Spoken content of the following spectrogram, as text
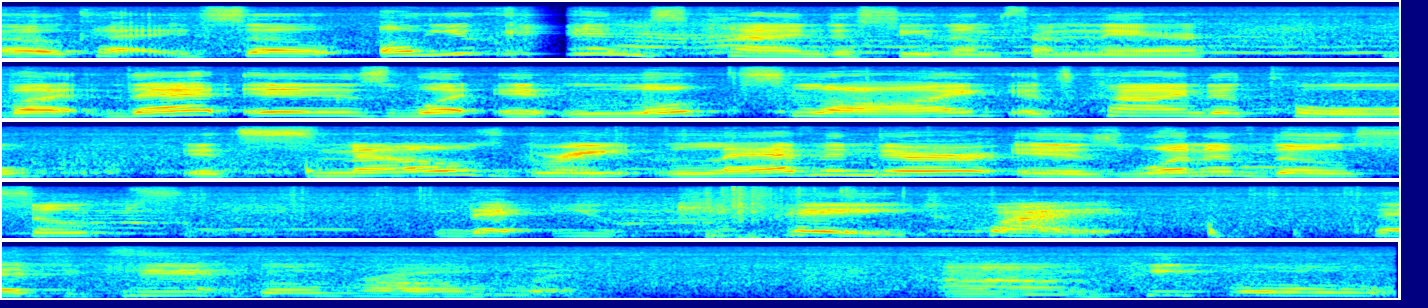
Okay, so, oh, you can kind of see them from there. But that is what it looks like. It's kind of cool. It smells great. Lavender is one of those soaps that you, Paige, quiet, that you can't go wrong with. Um, people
